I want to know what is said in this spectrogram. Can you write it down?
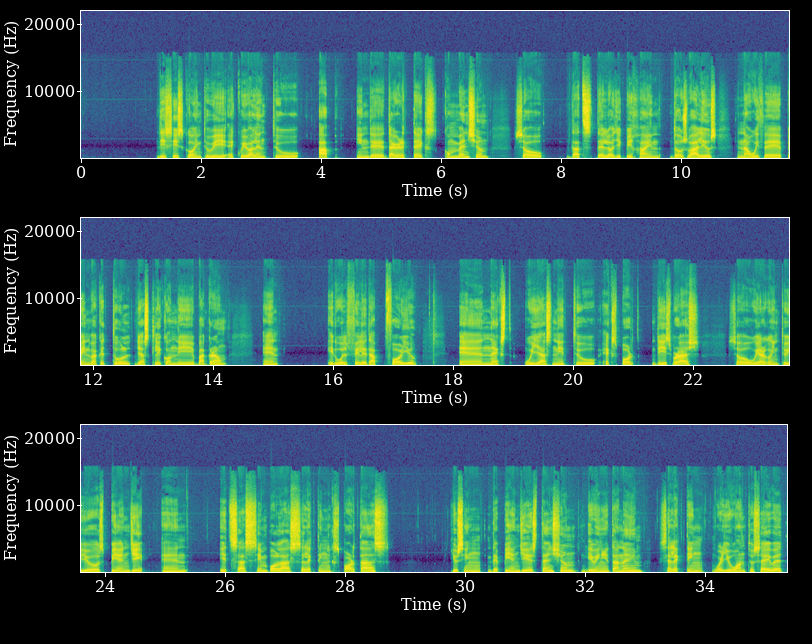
This is going to be equivalent to up in the DirectX convention. So that's the logic behind those values. And now with the paint bucket tool, just click on the background and it will fill it up for you. And next, we just need to export this brush. So we are going to use PNG and it's as simple as selecting export as, using the PNG extension, giving it a name, selecting where you want to save it,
